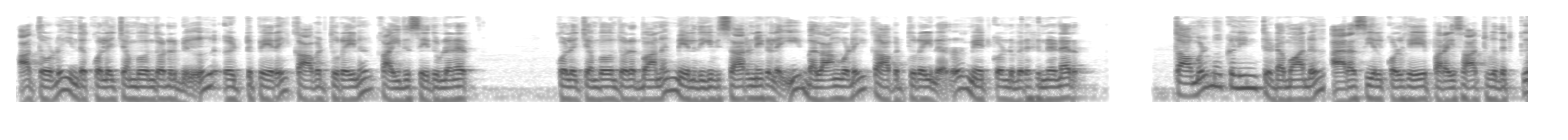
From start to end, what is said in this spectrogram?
அத்தோடு இந்த கொலை சம்பவம் தொடர்பில் எட்டு பேரை காவல்துறையினர் கைது செய்துள்ளனர். கொலை சம்பவம் தொடர்பான மேலதிக விசாரணைகளை பலாங்கொடை காவல்துறையினர் மேற்கொண்டு வருகின்றனர். தமிழ் மக்களின் திடமான அரசியல் கொள்கையை பறைசாற்றுவதற்கு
